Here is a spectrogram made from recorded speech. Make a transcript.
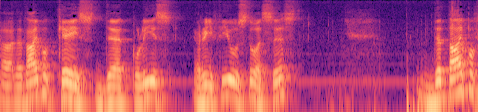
uh, the type of case that police refuse to assist, the type of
